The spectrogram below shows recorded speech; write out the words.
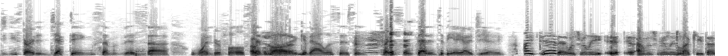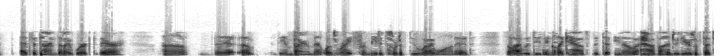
Did you start injecting some of this uh, wonderful semiotic analysis and try to sneak that into the AIGA? I did. It was really. It, it, I was really lucky that at the time that I worked there, uh, the uh, the environment was right for me to sort of do what I wanted. So I would do things like have the you know have a hundred years of Dutch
